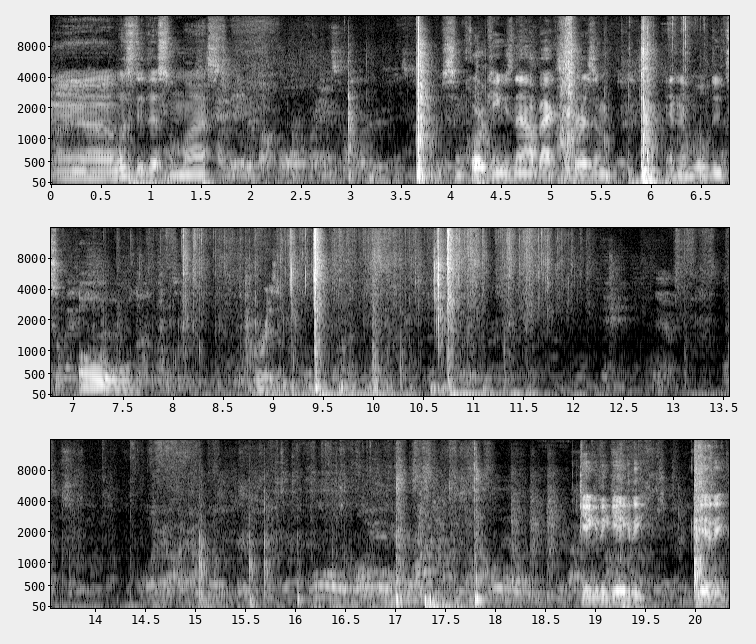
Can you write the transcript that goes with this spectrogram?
Uh, let's do this one last. Some Court Kings now, back to Prism, and then we'll do some old Prism. Giggity, giggity, giddy.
